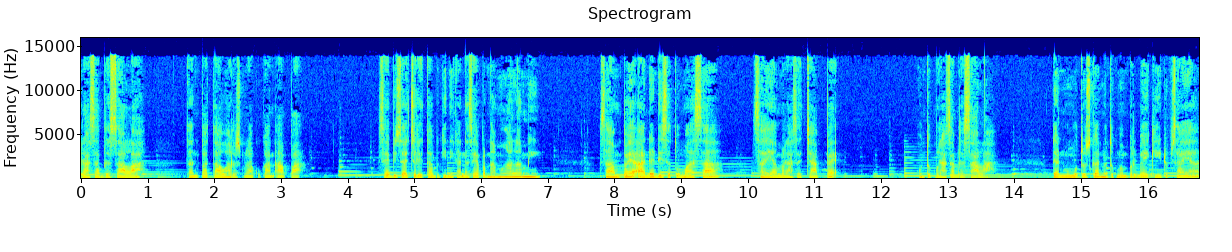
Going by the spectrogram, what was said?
rasa bersalah tanpa tahu harus melakukan apa. Saya bisa cerita begini karena saya pernah mengalami. Sampai ada di satu masa saya merasa capek untuk merasa bersalah dan memutuskan untuk memperbaiki hidup saya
